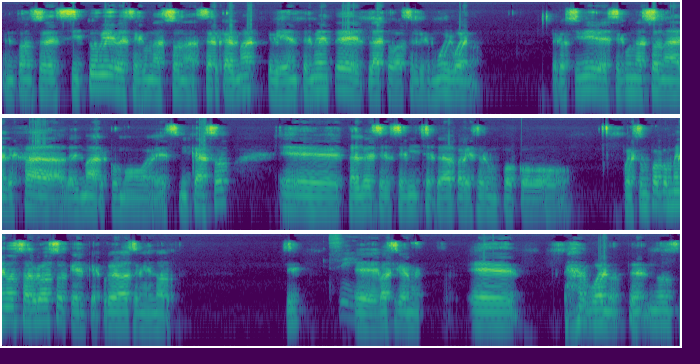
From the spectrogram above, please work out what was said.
Entonces, si tú vives en una zona cerca al mar, evidentemente el plato va a salir muy bueno pero si vives en una zona alejada del mar, como es mi caso, eh, tal vez el ceviche te va a parecer un poco, pues un poco menos sabroso que el que pruebas en el norte. ¿Sí? Sí. Eh, básicamente. Eh, bueno, nos,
